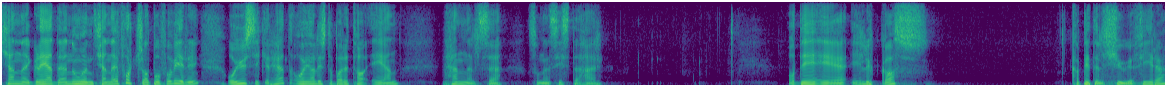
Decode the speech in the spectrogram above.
kjenner glede, noen kjenner fortsatt på forvirring og usikkerhet. Og jeg har lyst til å bare ta én hendelse som den siste her. Og det er i Lukas kapittel 24.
